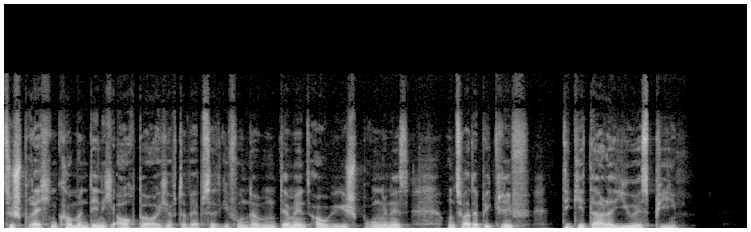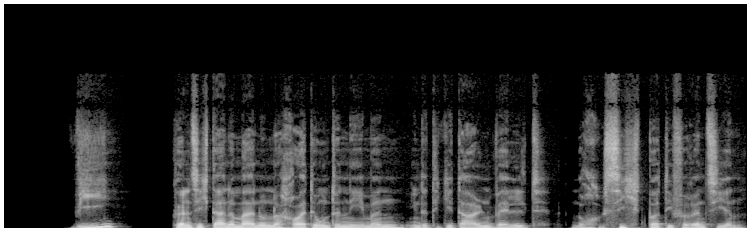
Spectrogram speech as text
zu sprechen kommen, den ich auch bei euch auf der Website gefunden habe und der mir ins Auge gesprungen ist, und zwar der Begriff digitaler USP. Wie können sich deiner Meinung nach heute Unternehmen in der digitalen Welt noch sichtbar differenzieren?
